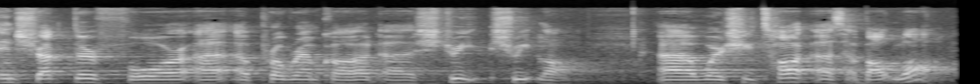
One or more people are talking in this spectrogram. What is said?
instructor for a, a program called uh, Street Street Law, uh, where she taught us about law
